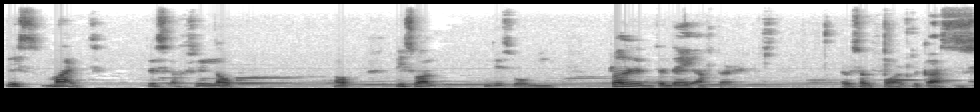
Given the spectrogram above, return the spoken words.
this might, this actually no, no, this one, this will be uploaded the day after episode 4 because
